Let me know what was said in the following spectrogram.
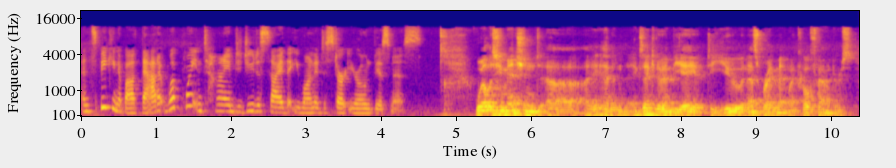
And speaking about that, at what point in time did you decide that you wanted to start your own business? Well, as you mentioned, uh, I had an executive MBA at DU, and that's where I met my co founders.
